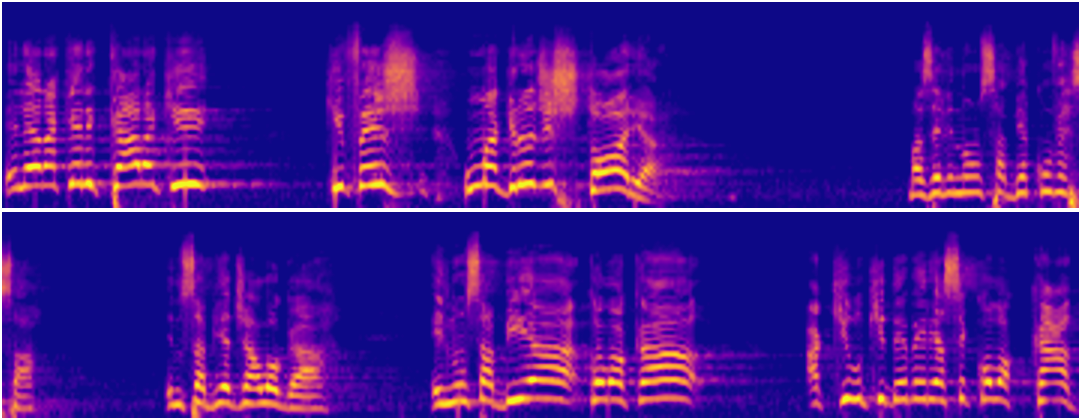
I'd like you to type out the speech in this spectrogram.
Ele era aquele cara que, que fez uma grande história. Mas ele não sabia conversar. Ele não sabia dialogar. Ele não sabia colocar aquilo que deveria ser colocado.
